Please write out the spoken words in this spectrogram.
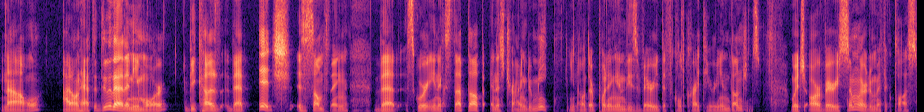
Now, I don't have to do that anymore because that itch is something that Square Enix stepped up and is trying to meet. You know, they're putting in these very difficult Criterion dungeons, which are very similar to Mythic Plus.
